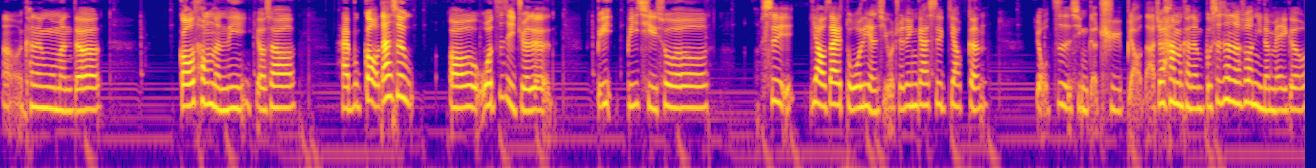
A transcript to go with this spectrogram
呃，可能我们的沟通能力有时候还不够，但是呃，我自己觉得。比比起说是要再多练习，我觉得应该是要更有自信的去表达。就他们可能不是真的说你的每一个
